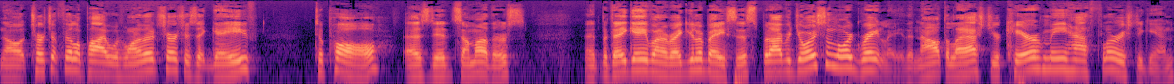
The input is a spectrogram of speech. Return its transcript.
Now, church at Philippi was one of the churches that gave to Paul, as did some others. Uh, but they gave on a regular basis. But I rejoice in the Lord greatly, that now at the last your care of me hath flourished again,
